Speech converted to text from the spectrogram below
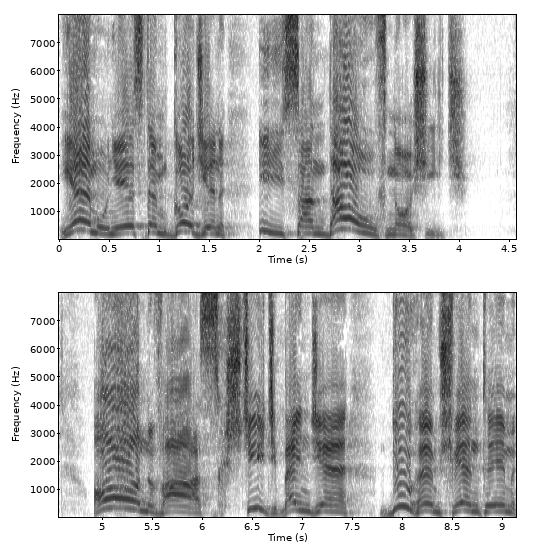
Jemu nie jestem godzien i sandałów nosić. On was chrzcić będzie duchem świętym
